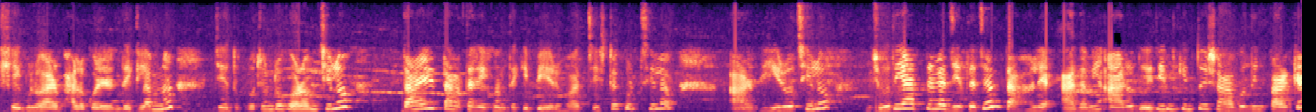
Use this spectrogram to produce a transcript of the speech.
সেগুলো আর ভালো করে দেখলাম না, যেহেতু প্রচণ্ড গরম ছিল, তাই তাড়াতাড়ি এখান থেকে বের হওয়ার চেষ্টা করছিলাম। আর ভিড়ও ছিল। যদি আপনারা যেতে চান, তাহলে আগামী আরও দুই দিন কিন্তু শাহাবুদ্দিন পার্কে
